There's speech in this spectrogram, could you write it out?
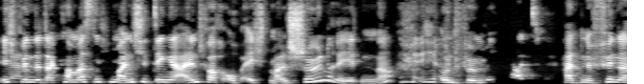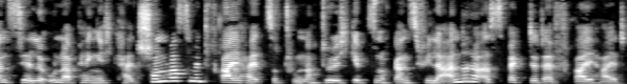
ich ja. finde, da kann man sich manche Dinge einfach auch echt mal schönreden. Ne? Ja. Und für mich hat hat eine finanzielle Unabhängigkeit schon was mit Freiheit zu tun. Natürlich gibt es noch ganz viele andere Aspekte der Freiheit.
